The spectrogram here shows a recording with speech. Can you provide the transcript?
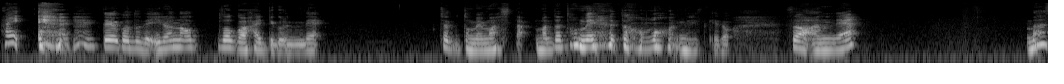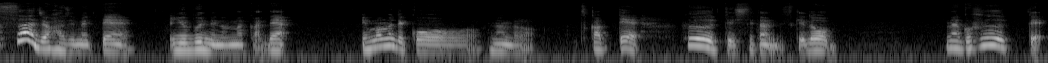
はい ということでいろんな音が入ってくるのでちょっと止めました。また止めると思うんですけど。そうあのねマッサージを始めて湯船の中で今までこうなんだろう使ってフーってしてたんですけどなんかフーって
